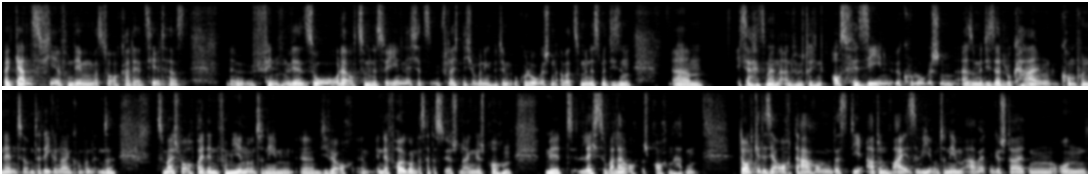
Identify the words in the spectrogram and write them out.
weil ganz viel von dem, was du auch gerade erzählt hast, äh, finden wir so oder auch zumindest so ähnlich, jetzt vielleicht nicht unbedingt mit dem ökologischen, aber zumindest mit diesen ähm, ich sage jetzt mal in Anführungsstrichen, aus Versehen ökologischen, also mit dieser lokalen Komponente und der regionalen Komponente, zum Beispiel auch bei den Familienunternehmen, äh, die wir auch in der Folge, und das hattest du ja schon angesprochen, mit Lech Sowalla auch besprochen hatten. Dort geht es ja auch darum, dass die Art und Weise, wie Unternehmen arbeiten gestalten und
